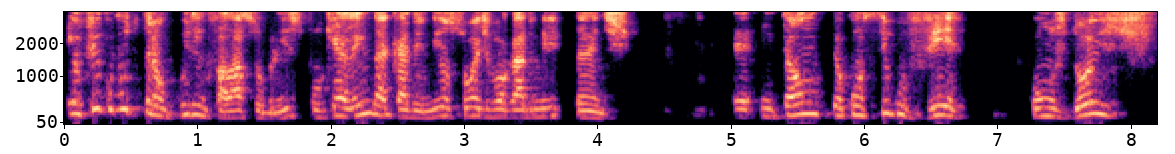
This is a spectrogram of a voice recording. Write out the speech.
eu fico muito tranquilo em falar sobre isso, porque além da academia, eu sou advogado militante. É, então, eu consigo ver com os dois,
